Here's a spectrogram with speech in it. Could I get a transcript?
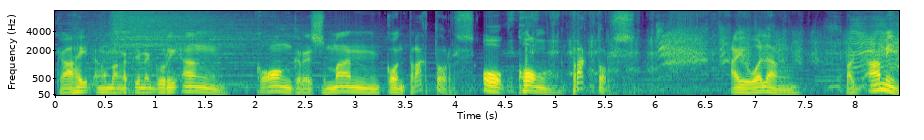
Kahit ang mga tinaguriang congressman contractors o contractors ay walang pag-amin.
